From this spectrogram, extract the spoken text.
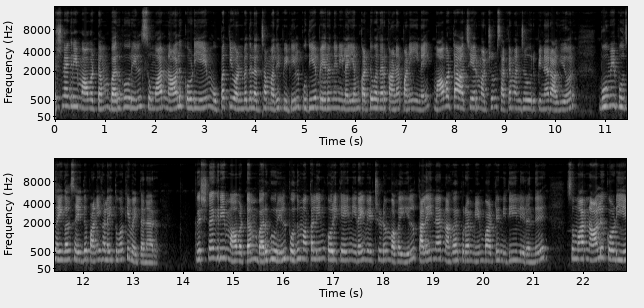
கிருஷ்ணகிரி மாவட்டம் பர்கூரில் சுமார் நாலு கோடியே முப்பத்தி ஒன்பது லட்சம் மதிப்பீட்டில் புதிய பேருந்து நிலையம் கட்டுவதற்கான பணியினை மாவட்ட ஆட்சியர் மற்றும் சட்டமன்ற உறுப்பினர் ஆகியோர் பூமி பூஜைகள் செய்து பணிகளை துவக்கி வைத்தனர். கிருஷ்ணகிரி மாவட்டம் பர்கூரில் பொதுமக்களின் கோரிக்கையை நிறைவேற்றிடும் வகையில் கலைஞர் நகர்ப்புற மேம்பாட்டு நிதியிலிருந்து சுமார் நாலு கோடியே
